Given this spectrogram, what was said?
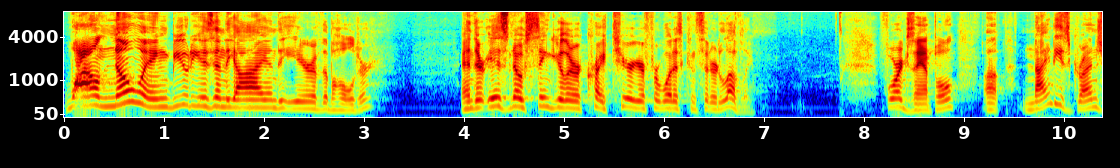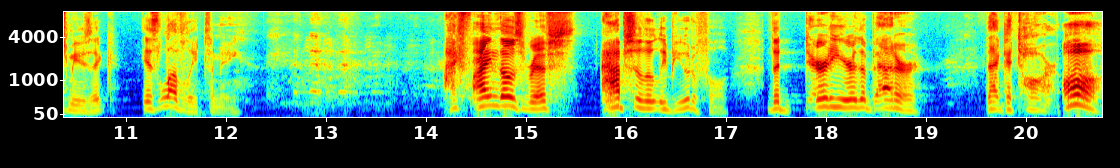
while knowing beauty is in the eye and the ear of the beholder. And there is no singular criteria for what is considered lovely. For example, uh, 90s grunge music is lovely to me. I find those riffs absolutely beautiful. The dirtier, the better. That guitar. Oh!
